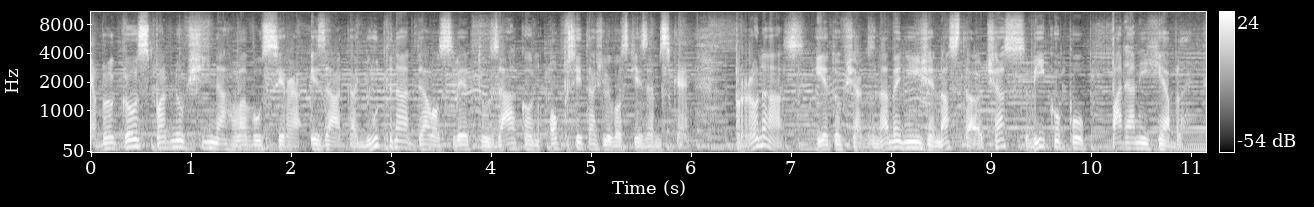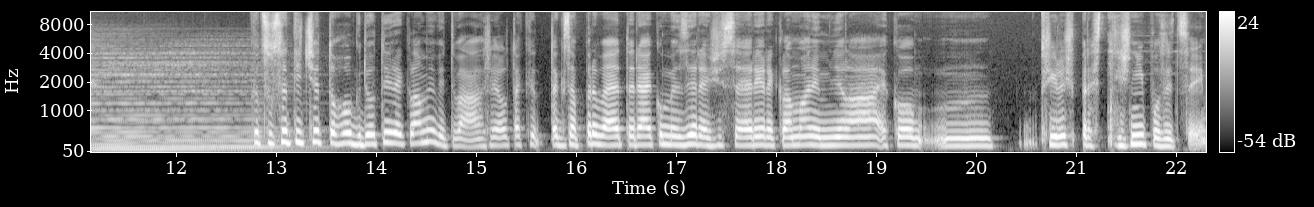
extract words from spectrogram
Jablko spadnuvší na hlavu Syra Izáka Newtona dalo světu zákon o přitažlivosti zemské. Pro nás je to však znamení, že nastal čas výkupu padaných jablek. Co se týče toho, kdo ty reklamy vytvářel, tak, tak za prvé teda jako mezi režiséry reklama neměla jako mm, příliš prestižní pozici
